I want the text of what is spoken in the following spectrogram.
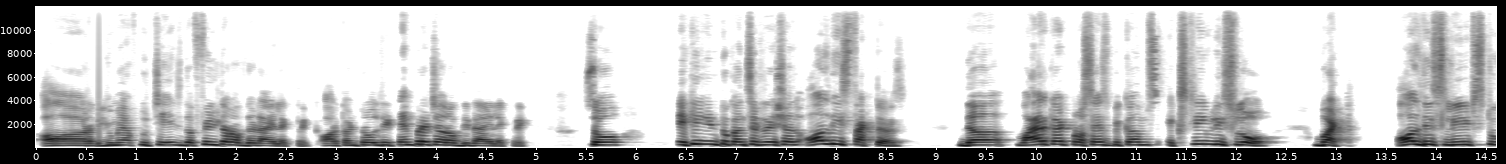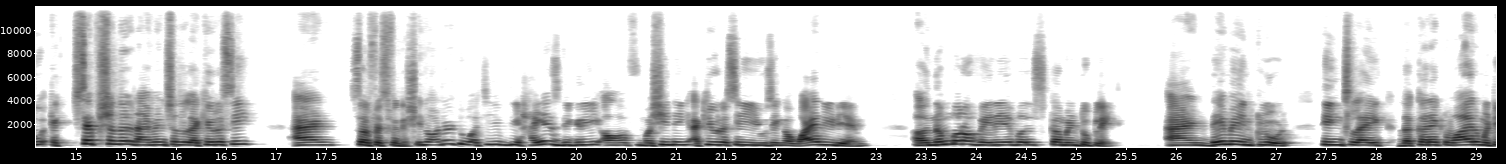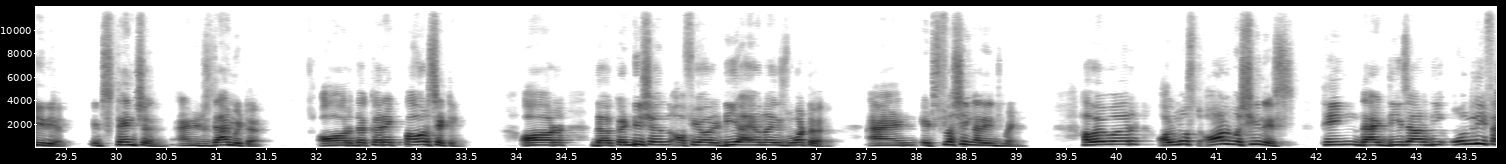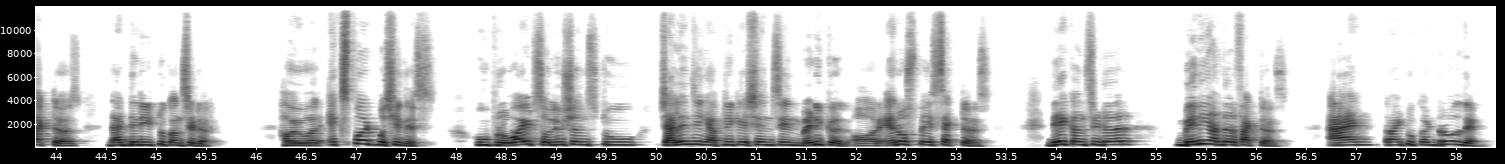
or you may have to change the filter of the dielectric or control the temperature of the dielectric. So taking into consideration all these factors, the wire cut process becomes extremely slow, but all this leads to exceptional dimensional accuracy and surface finish. In order to achieve the highest degree of machining accuracy using a wire EDM, a number of variables come into play and they may include things like the correct wire material, its tension and its diameter, or the correct power setting, or the condition of your deionized water and its flushing arrangement. However, almost all machinists think that these are the only factors that they need to consider. However, expert machinists who provide solutions to challenging applications in medical or aerospace sectors, they consider many other factors and try to control them.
